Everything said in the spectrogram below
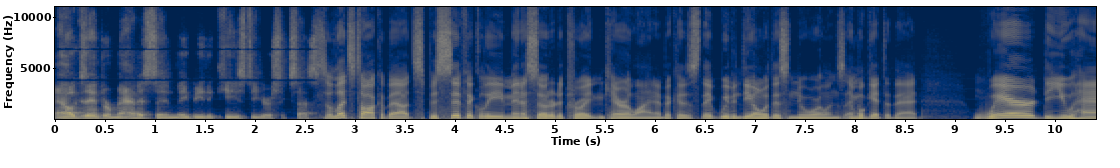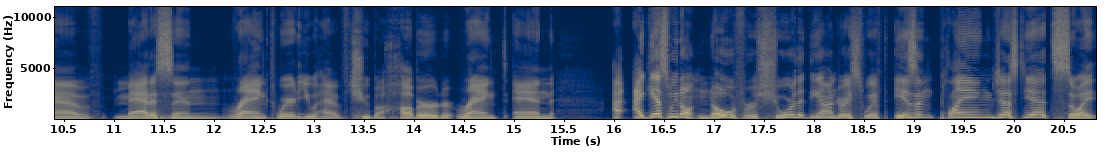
Alexander Mattison may be the keys to your success. So let's talk about specifically Minnesota, Detroit, and Carolina because they, we've been dealing with this in New Orleans, and we'll get to that. Where do you have Mattison ranked? Where do you have Chuba Hubbard ranked? And I, I guess we don't know for sure that DeAndre Swift isn't playing just yet. So I,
